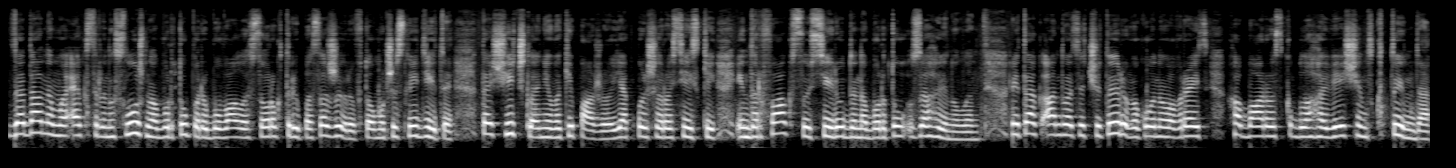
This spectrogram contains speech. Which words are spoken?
За даними екстрених служб, на борту перебували 43 пасажири, в тому числі діти, та 6 членів екіпажу. Як пише російський інтерфакс, усі люди на борту загинули. Літак Ан-24 виконував рейс Хабаровськ-Благовіщенськ-Тинда.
